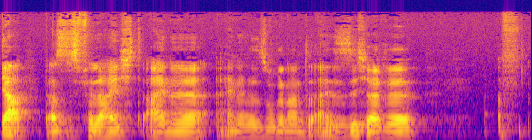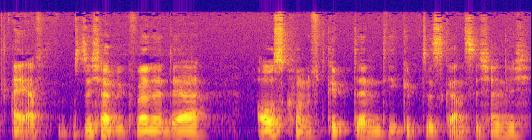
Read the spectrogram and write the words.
ja, dass es vielleicht eine, eine sogenannte, eine sichere, eine sichere Quelle der Auskunft gibt, denn die gibt es ganz sicher nicht.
